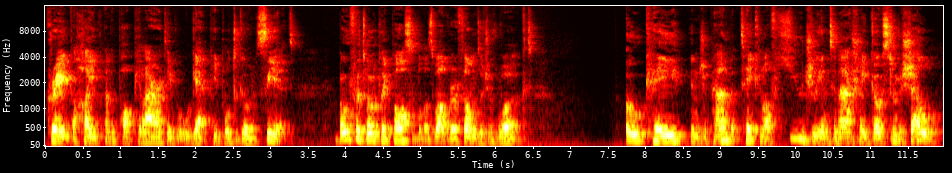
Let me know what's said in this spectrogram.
create the hype and the popularity that will get people to go and see it. Both are totally possible as well. There are films which have worked okay in Japan but taken off hugely internationally. Ghost in the Shell,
